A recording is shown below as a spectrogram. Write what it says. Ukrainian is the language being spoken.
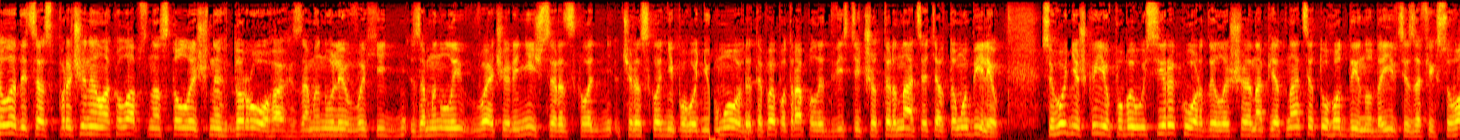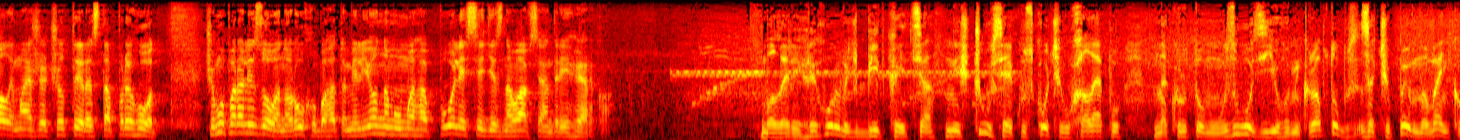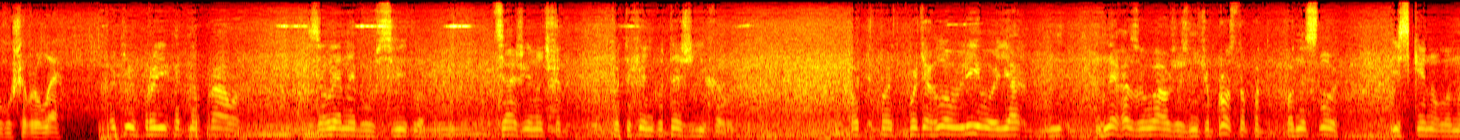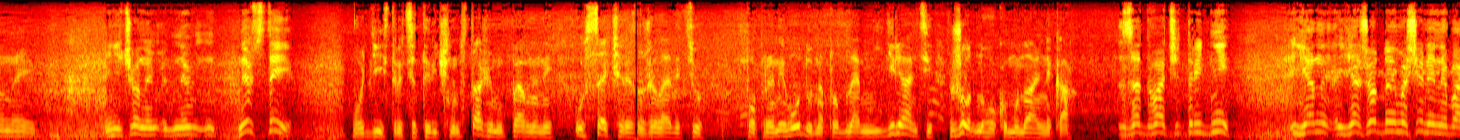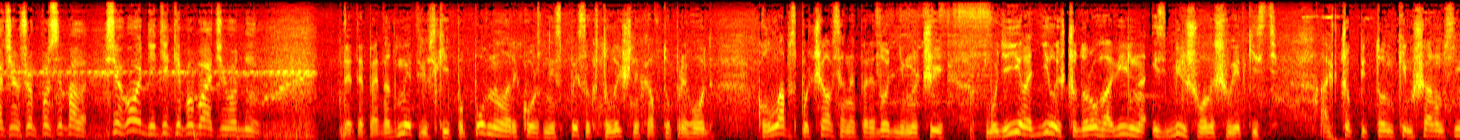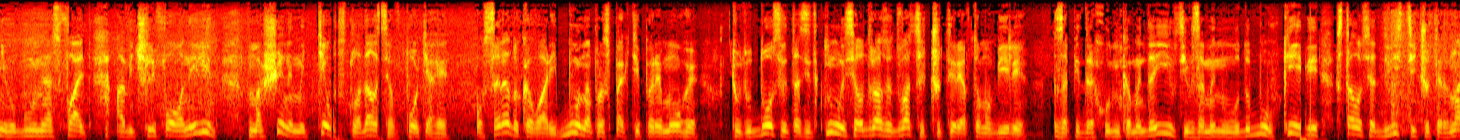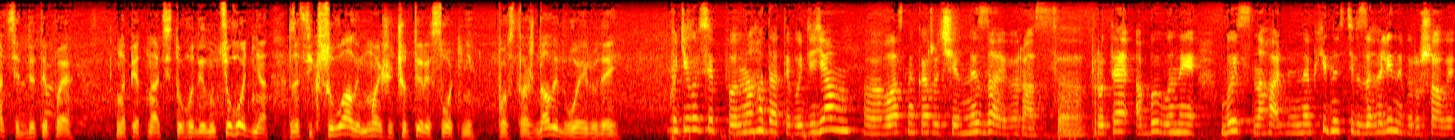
Желедиця спричинила колапс на столичних дорогах. За минулі вихід... за минулий вечір і ніч серед складні... через складні погодні умови в ДТП потрапили 214 автомобілів. Сьогодні ж Київ побив усі рекорди. Лише на 15-ту годину даївці зафіксували майже 400 пригод. Чому паралізовано рух у багатомільйонному мегаполісі, дізнавався Андрій Герко. Валерій Григорович бідкається, не як ускочив у халепу. На крутому узвозі його мікроавтобус зачепив новенького «Шевроле». Хотів проїхати направо, зелене був світло. Ця жіночка потихеньку теж їхала. Пот- пот- Потягло вліво, я не газував вже нічого, просто понесло і скинуло на неї. І нічого не, не, не встиг. Водій з 30-річним стажем упевнений, усе через ожеледицю. Попри негоду на проблемній ділянці жодного комунальника. За два чи три дні я, я жодної машини не бачив, щоб посипала. Сьогодні тільки побачив одну. ДТП на Дмитрівській поповнила рекордний список столичних автопригод. Колапс почався напередодні вночі. Водії раділи, що дорога вільна і збільшували швидкість. А щоб під тонким шаром снігу був не асфальт, а відшліфований лід, машини миттєво складалися в потяги. Осередок аварій був на проспекті Перемоги. Тут у досвіта зіткнулися одразу 24 автомобілі. За підрахунками даївців, за минулу добу в Києві сталося 214 ДТП. На 15-ту годину цього дня зафіксували майже чотири сотні. Постраждали двоє людей. Хотілося б нагадати водіям, е, власне кажучи, не зайвий раз е, про те, аби вони без нагальної необхідності взагалі не вирушали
